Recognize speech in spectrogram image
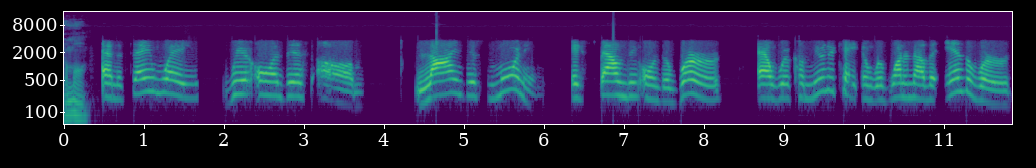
Come on. And the same way we're on this um, line this morning, expounding on the word, and we're communicating with one another in the word.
